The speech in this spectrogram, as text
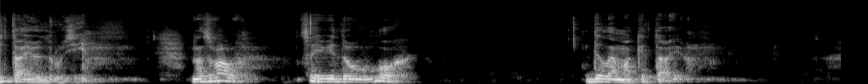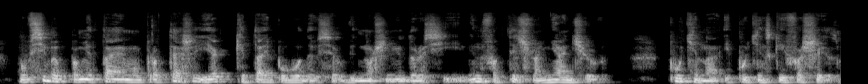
Вітаю, друзі! Назвав цей відеовлог Дилема Китаю. Бо всі ми пам'ятаємо про те, як Китай поводився в відношенні до Росії. Він фактично нянчив Путіна і путінський фашизм.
